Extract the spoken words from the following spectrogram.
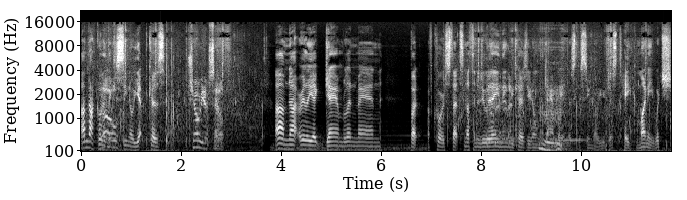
I'm not going to the casino yet because Show yourself. I'm not really a gambling man. But, of course, that's nothing to do with anything because you don't gamble in this casino. You just take money, which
